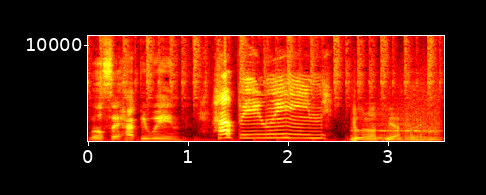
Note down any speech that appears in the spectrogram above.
We'll say Happy Ween. Happy Ween. Do not be afraid.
